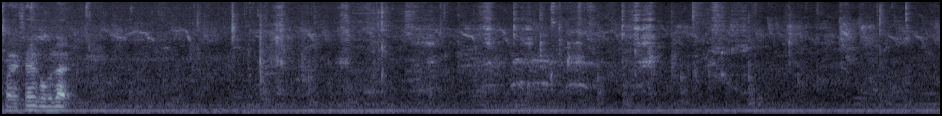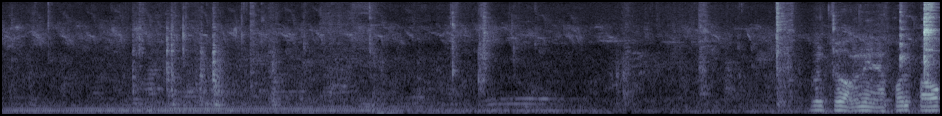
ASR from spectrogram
ไปใช้ก็ไม่ได้ มันช่วงนี่นะฝนตก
